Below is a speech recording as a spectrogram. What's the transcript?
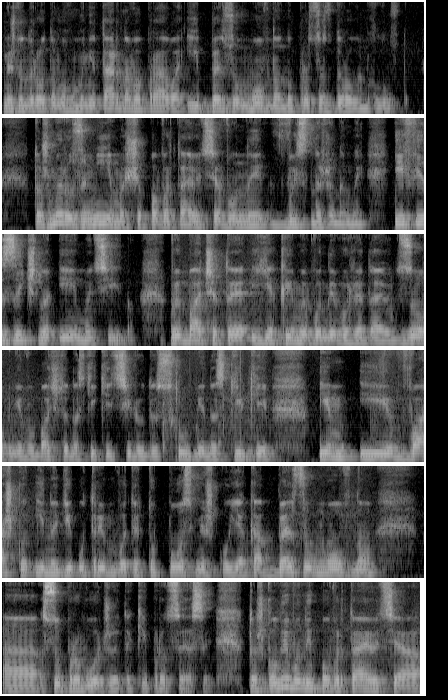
міжнародного гуманітарного права і безумовно, ну просто здоровим глуздом. Тож ми розуміємо, що повертаються вони виснаженими і фізично, і емоційно. Ви бачите, якими вони виглядають зовні. Ви бачите, наскільки ці люди схудні, наскільки їм і важко іноді утримувати ту посмішку, яка безумовно. Супроводжує такі процеси. Тож, коли вони повертаються,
